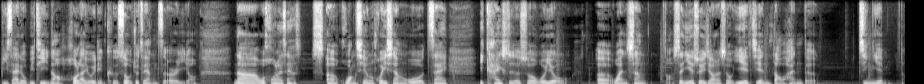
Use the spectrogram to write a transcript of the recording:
鼻塞流鼻涕，然后后来有一点咳嗽，就这样子而已哦。那我后来在呃往前回想，我在一开始的时候，我有呃晚上啊深夜睡觉的时候夜间盗汗的经验啊，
